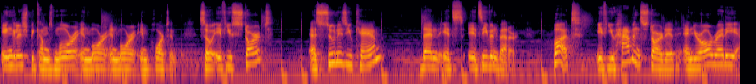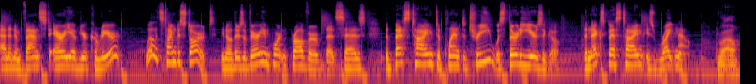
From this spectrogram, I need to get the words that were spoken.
English becomes more and more and more important. So, if you start as soon as you can, then it's it's even better. But if you haven't started and you're already at an advanced area of your career, well, it's time to start. You know, there's a very important proverb that says the best time to plant a tree was 30 years ago. The next best time is right now. Wow.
